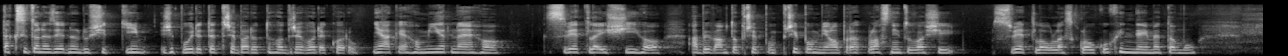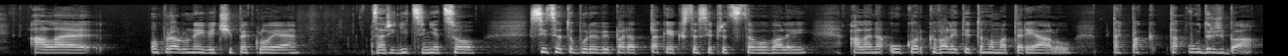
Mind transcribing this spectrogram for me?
tak si to nezjednodušit tím, že půjdete třeba do toho dřevodekoru. Nějakého mírného, světlejšího, aby vám to připomnělo vlastně tu vaši světlou lesklou kuchyň, dejme tomu. Ale opravdu největší peklo je zařídit si něco, sice to bude vypadat tak, jak jste si představovali, ale na úkor kvality toho materiálu, tak pak ta údržba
